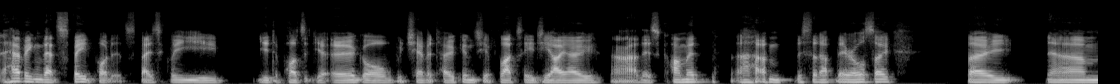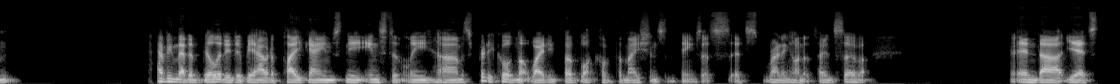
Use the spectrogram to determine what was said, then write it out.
having that speed pot, it's basically you you deposit your erg or whichever tokens, your flux egio. Uh, there's comet um, listed up there also. So um, having that ability to be able to play games near instantly, um, it's pretty cool. Not waiting for block confirmations and things. It's it's running on its own server. And uh, yeah, it's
